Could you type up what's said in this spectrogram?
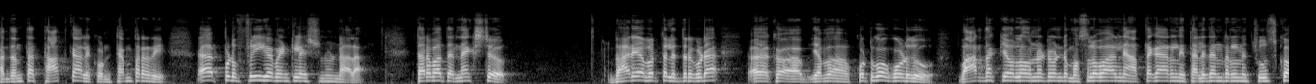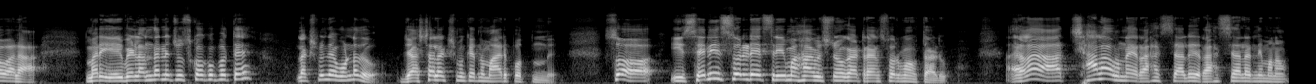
అదంతా తాత్కాలికం టెంపరీ అప్పుడు ఫ్రీగా వెంటిలేషన్ ఉండాలా. తర్వాత నెక్స్ట్ భార్యాభర్తలు ఇద్దరు కూడా కొట్టుకోకూడదు. వార్ధక్యంలో ఉన్నటువంటి ముసలి వాళ్ళని అత్తగారిని తల్లిదండ్రులని చూసుకోవాలా? మరి వీళ్ళందరినీ చూసుకోకపోతే? లక్ష్మీదేవి ఉండదు. జ్యేష్ఠలక్ష్మి కింద మారిపోతుంది. సో ఈ శనీశ్వరుడే శ్రీ మహావిష్ణువుగా ట్రాన్స్ఫర్మ్ అవుతాడు. అలా చాలా ఉన్నాయి రహస్యాలు. ఈ రహస్యాలన్నీ మనం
